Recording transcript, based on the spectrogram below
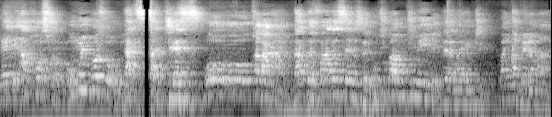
any apostle? Omunye impostoli that suggests ocabangayo that the father sends them. Ukuthi ubaba umthumile they are lying to you. Banqambela amanga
